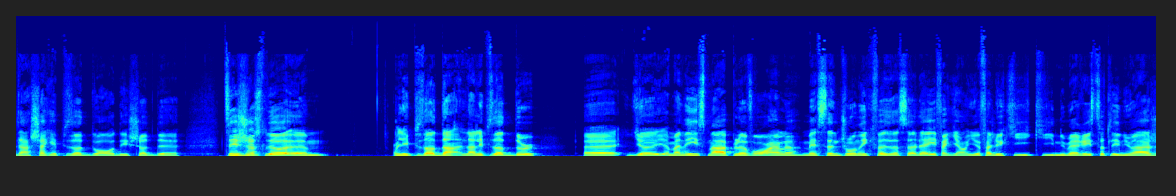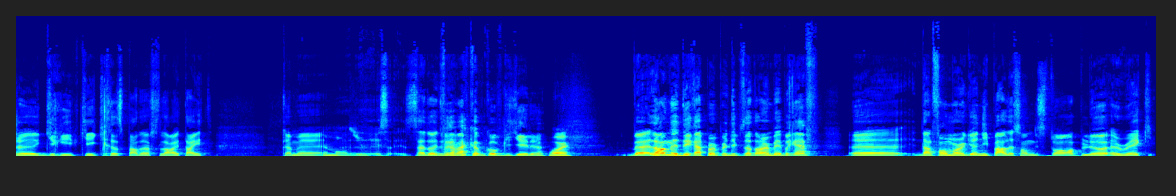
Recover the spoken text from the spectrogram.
dans chaque épisode, doit avoir des shots de. Tu sais, juste là, euh, l'épisode, dans, dans l'épisode 2, euh, il y a, il a un moment donné, il se met à pleuvoir, là, mais c'est une journée qui faisait soleil, fait qu'il a, il a fallu qu'il qu'il numérise tous les nuages euh, gris qui écrissent par-dessus leur tête. Comme. euh, Eh, mon Dieu. euh, ça, ça doit être vraiment comme compliqué, là. Ouais. Ben, là, on a dérapé un peu de l'épisode 1, mais bref, euh, dans le fond, Morgan, il parle de son histoire, puis là, Rick,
